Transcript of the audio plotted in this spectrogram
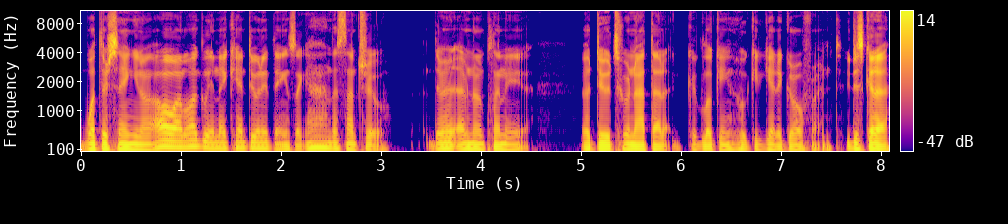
what they're saying you know oh i'm ugly and i can't do anything it's like ah that's not true there i've known plenty of dudes who are not that good looking who could get a girlfriend you just gotta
